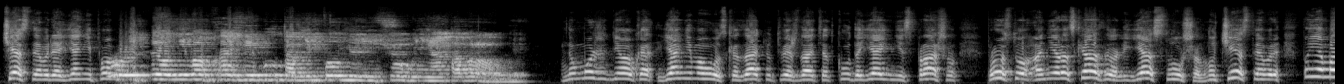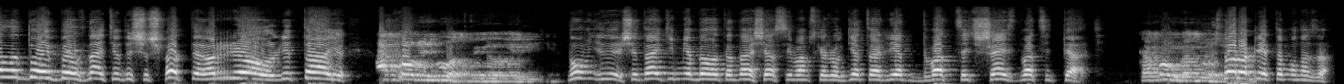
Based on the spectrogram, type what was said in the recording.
Честно говоря, я не помню. Ну, Если он не в Абхазии был, там у него ничего бы не отобрал бы. Ну, может, не я не могу сказать, утверждать откуда, я и не спрашивал. Просто они рассказывали, я слушал. Ну, честно говоря, ну, я молодой был, знаете, да что ты, орел, летаю. Который год вы говорите? Ну, э, считайте, мне было тогда, сейчас я вам скажу, где-то лет 26-25. В каком году? 40 лет тому назад.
